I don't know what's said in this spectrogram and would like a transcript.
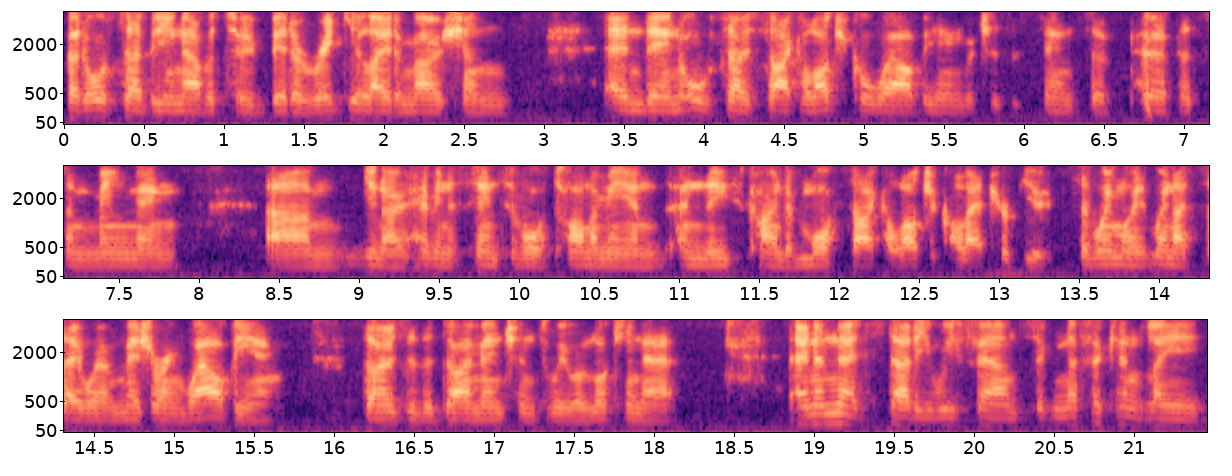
but also being able to better regulate emotions, and then also psychological well-being, which is a sense of purpose and meaning. Um, you know, having a sense of autonomy and, and these kind of more psychological attributes. So when we when I say we're measuring well-being, those are the dimensions we were looking at. And in that study, we found significantly,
